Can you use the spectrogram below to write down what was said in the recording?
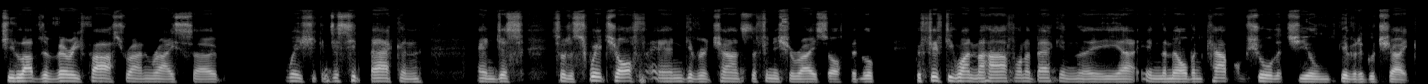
she loves a very fast run race. So where she can just sit back and and just sort of switch off and give her a chance to finish a race off. But look, with 51 and a half on her back in the uh, in the Melbourne Cup, I'm sure that she'll give it a good shake.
